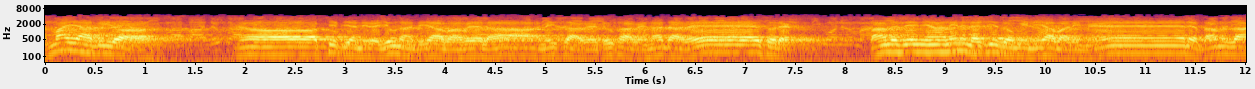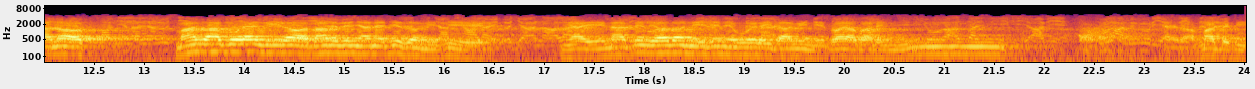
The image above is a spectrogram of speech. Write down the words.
အမှတ်ရပြီးတော့မပါဒုက္ခဟောဖြစ်ပြနေတဲ့ယုံနာတရားပါပဲလားအနိစ္စပဲဒုက္ခပဲအနတ္တပဲဆိုတဲ့ဒီဝနမှာသံသဉာဏ်လေးနဲ့လည်းပြည့်စုံနေရပါလိမ့်မယ်တဲ့သံသဇာနောမြင်လာရလို့မသာကိုယ်တိုင်ပြီးတော့သံသဉာဏ်နဲ့ပြည့်စုံနေပြီတော့ကြာနာ။ညာယေနာပင်လျောသောနေခြင်းနဲ့ဝိရိတာမိနေသွားရပါလိမ့်မည်ယောဂအဆိုင်ကြီးဒီအပြင်ယောဂမျိုးမျိုးတွေ။အဲတော့အမတ်တတိ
